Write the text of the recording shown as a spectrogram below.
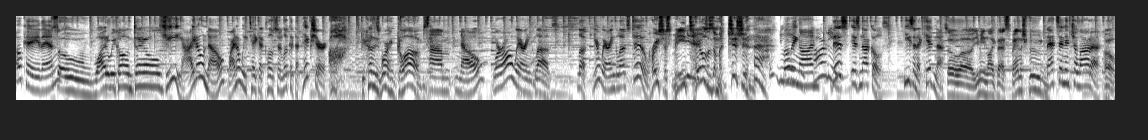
Okay, then. So why do we call him Tails? Gee, I don't know. Why don't we take a closer look at the picture? Ah, it's because he's wearing gloves. Um, no. We're all wearing gloves. Look, you're wearing gloves too. Gracious me, Tails is a magician! Moving on. This is Knuckles. He's an echidna. so, uh, you mean like that Spanish food? That's an enchilada. oh,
